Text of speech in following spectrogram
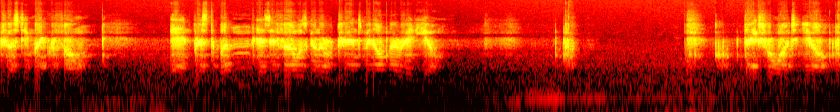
trusty microphone and press the button as if I was going to transmit on my radio. Thanks for watching, y'all.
